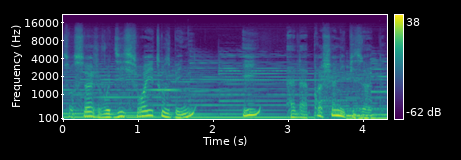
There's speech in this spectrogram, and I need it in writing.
Sur ce, je vous dis soyez tous bénis et à la prochaine épisode.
